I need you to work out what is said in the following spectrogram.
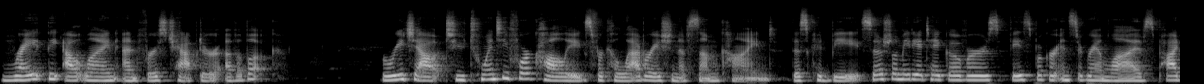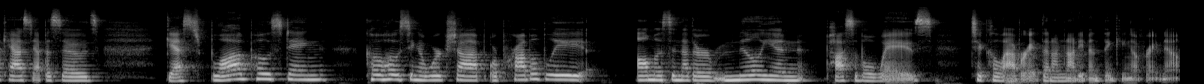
Write the outline and first chapter of a book. Reach out to 24 colleagues for collaboration of some kind. This could be social media takeovers, Facebook or Instagram lives, podcast episodes, guest blog posting, co hosting a workshop, or probably almost another million possible ways to collaborate that I'm not even thinking of right now.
